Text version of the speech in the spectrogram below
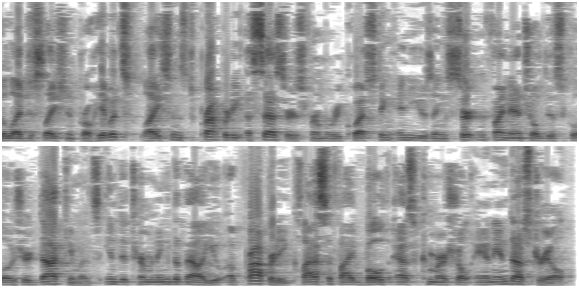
the legislation prohibits licensed property assessors from requesting and using certain financial disclosure documents in determining the value of property classified both as commercial and industrial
